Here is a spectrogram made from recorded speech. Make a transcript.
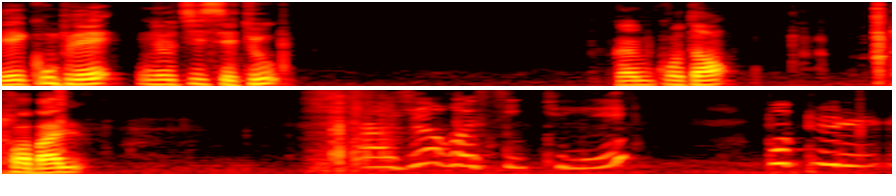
Il est complet. Notice et tout. Quand même content. 3 balles. Un jeu recyclé. Popul...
